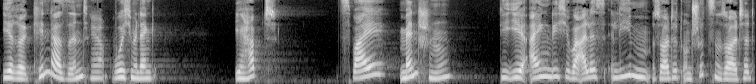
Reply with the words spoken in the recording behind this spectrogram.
ihre Kinder sind, Ja. wo ich mir denke, ihr habt zwei Menschen, die ihr eigentlich über alles lieben solltet und schützen solltet,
